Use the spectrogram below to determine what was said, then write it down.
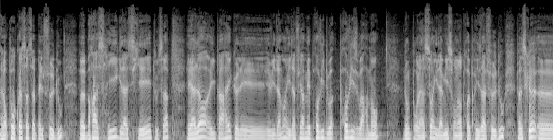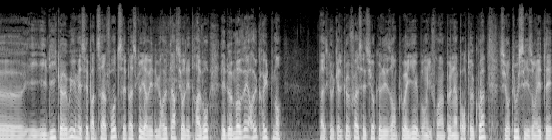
Alors pourquoi ça s'appelle feu doux? Euh, Brasserie, glacier, tout ça. Et alors il paraît que les, évidemment il a fermé provisoirement. Donc pour l'instant, il a mis son entreprise à feu doux parce que euh, il, dit que oui, mais c'est pas de sa faute, c'est parce qu'il y avait du retard sur les travaux et de mauvais recrutements. Parce que quelquefois, c'est sûr que les employés, bon, ils font un peu n'importe quoi, surtout s'ils ont été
